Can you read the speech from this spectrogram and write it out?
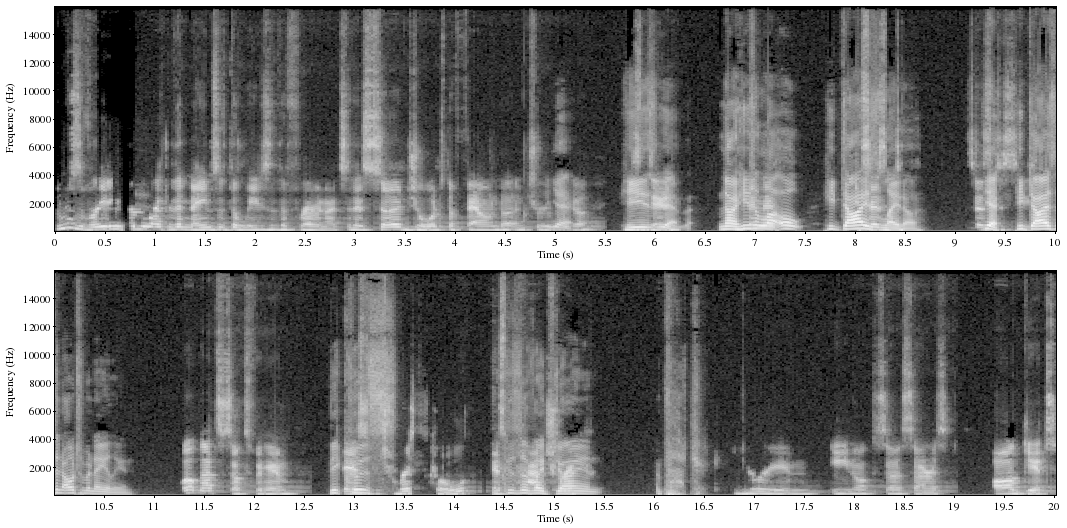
I'm just reading through like the names of the leaders of the Forever Knights. So there's Sir George, the founder and true Yeah. leader. He's dead. yeah. No, he's alive. Oh, he dies later. Yes, Yeah, he dies in Ultimate Alien Well, that sucks for him. Because Driscoll. Because of a giant Patrick. Urian, Enoch, Sir Cyrus, Argit,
